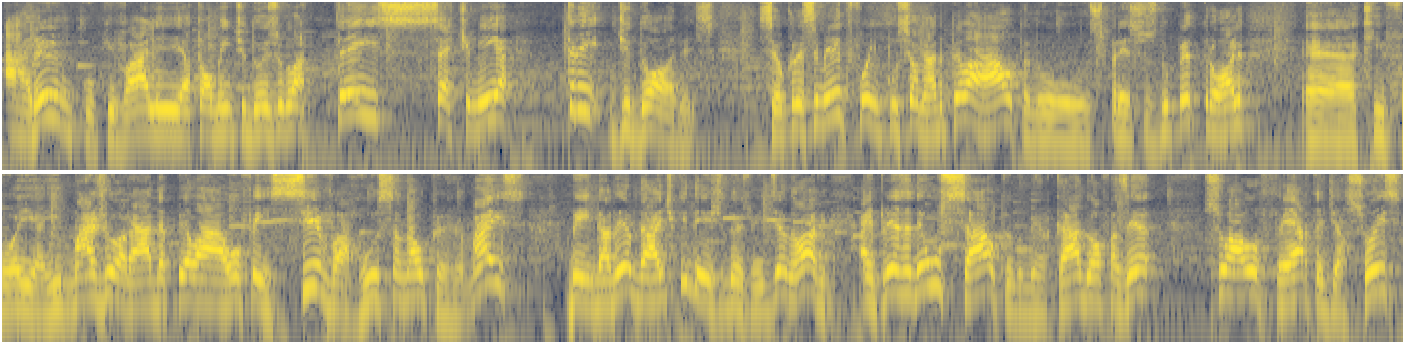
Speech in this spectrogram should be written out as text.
Aramco, que vale atualmente 2,376 tri de dólares. Seu crescimento foi impulsionado pela alta nos preços do petróleo, é, que foi aí majorada pela ofensiva russa na Ucrânia. Mas, bem da verdade, que desde 2019 a empresa deu um salto no mercado ao fazer sua oferta de ações,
